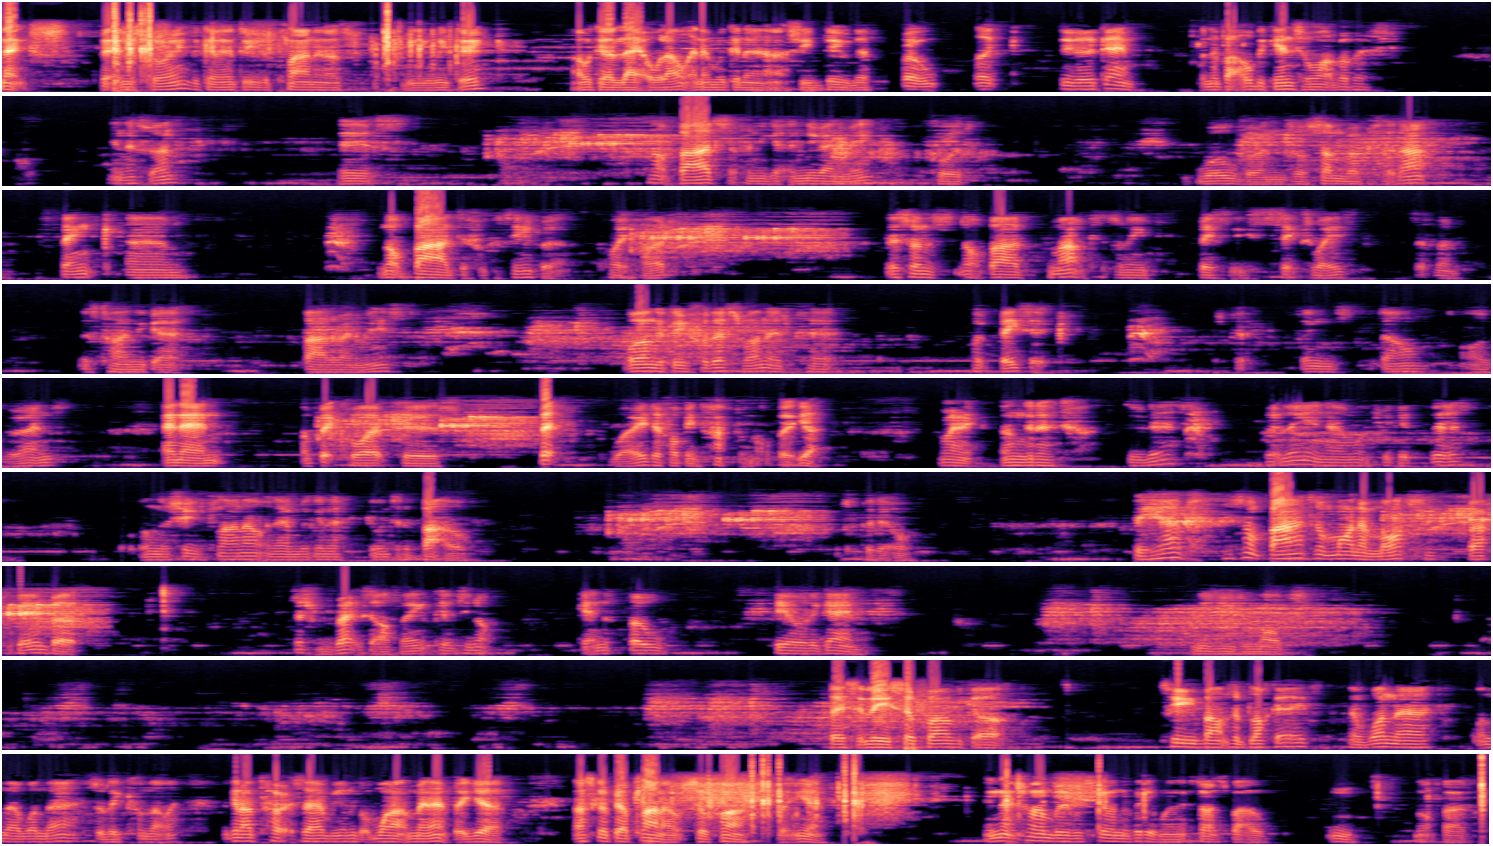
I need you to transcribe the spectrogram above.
next bit in the story, we're going to do the planning as we always do. And we're going to lay it all out, and then we're going to actually do the full, like, do the game. When the battle begins, or what rubbish. In this one, is not bad, except when you get a new enemy called Wolverines or some rubbish like that. I think, um, not bad difficulty, but quite hard. This one's not bad map, it's only basically six ways, except when this time you get badder enemies. What I'm going to do for this one is put, put basic, put things down on the end, and then a bit quiet because a bit worried if I've been hacked or not, but yeah. Right, I'm going to do this quickly, and then once we get this, I'm going to shoot plan out and then we're going to go into the battle. Just put it all. But yeah, it's not bad, it's not more than mods, back again, but just wrecks it I think, because you're not getting the full feel of the game. When you're using mods. Basically, so far we've got two mountain blockades. No, one there, one there, one there. So they come that way. We're gonna have turrets there. We only got one at a minute, but yeah, that's gonna be our plan out so far. But yeah, the next one we'll be showing the video when it starts battle. Mm, not bad.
